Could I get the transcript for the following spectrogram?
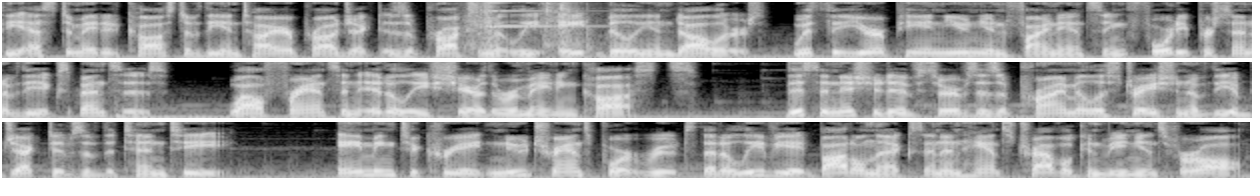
The estimated cost of the entire project is approximately $8 billion, with the European Union financing 40% of the expenses, while France and Italy share the remaining costs. This initiative serves as a prime illustration of the objectives of the TEN-T, aiming to create new transport routes that alleviate bottlenecks and enhance travel convenience for all.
